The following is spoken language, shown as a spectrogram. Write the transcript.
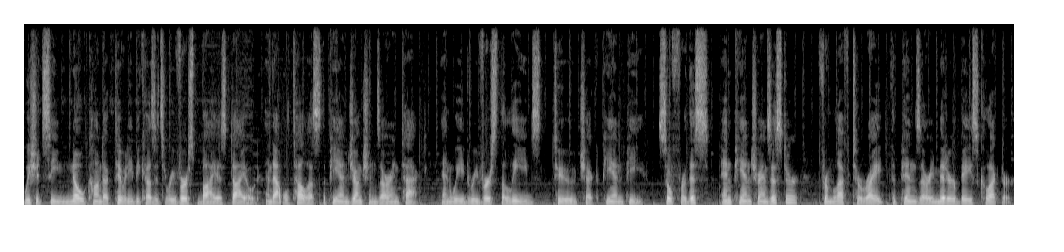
we should see no conductivity because it's a reverse bias diode, and that will tell us the PN junctions are intact. And we'd reverse the leads to check PNP. So for this NPN transistor, from left to right, the pins are emitter, base, collector.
